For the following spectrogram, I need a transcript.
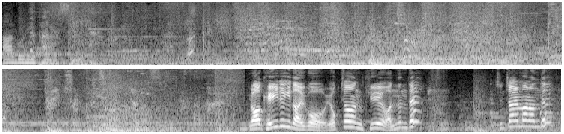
아군이 당했습니다. 야 개이득이다 이거 역전 기회 왔는데? 진짜 할만한데?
